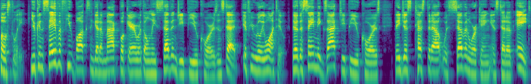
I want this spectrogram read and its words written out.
Mostly. You can save a few bucks and get a MacBook Air with only seven GPU cores instead, if you really want to. They're the same exact GPU cores, they just tested out with seven working instead of eight.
